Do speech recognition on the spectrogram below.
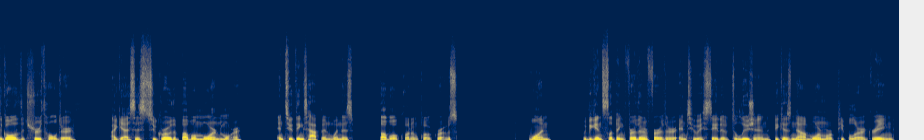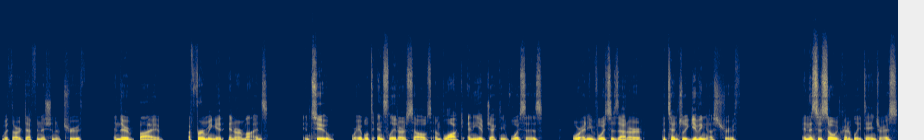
The goal of the truth holder, I guess, is to grow the bubble more and more. And two things happen when this bubble, quote unquote, grows. One, we begin slipping further and further into a state of delusion because now more and more people are agreeing with our definition of truth and thereby affirming it in our minds. And two, we're able to insulate ourselves and block any objecting voices or any voices that are potentially giving us truth. And this is so incredibly dangerous.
